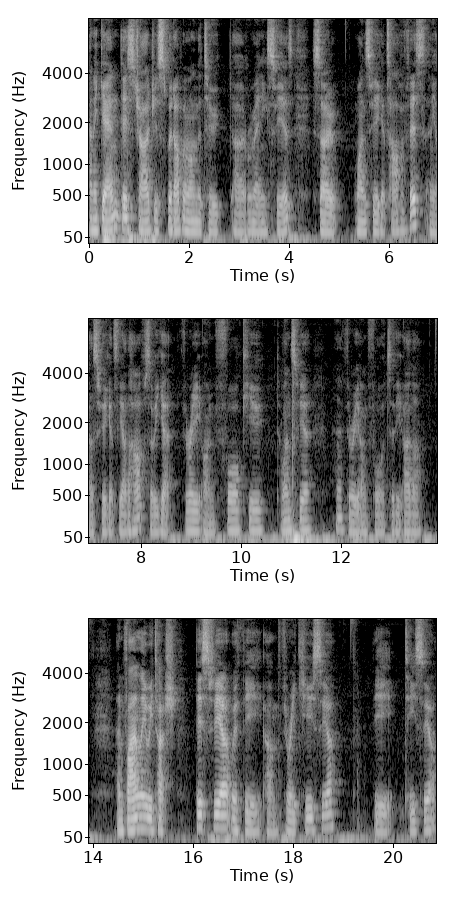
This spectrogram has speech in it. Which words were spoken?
And again, this charge is split up among the two uh, remaining spheres. So one sphere gets half of this and the other sphere gets the other half. So we get 3 on 4q to one sphere and 3 on 4 to the other. And finally, we touch this sphere with the um, 3q sphere, the t sphere,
